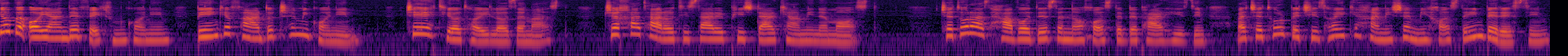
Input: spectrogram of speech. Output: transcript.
یا به آینده فکر می کنیم به اینکه فردا چه می کنیم؟ چه احتیاط هایی لازم است؟ چه خطراتی سر پیش در کمین ماست؟ چطور از حوادث ناخواسته بپرهیزیم و چطور به چیزهایی که همیشه می‌خواسته ایم برسیم؟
